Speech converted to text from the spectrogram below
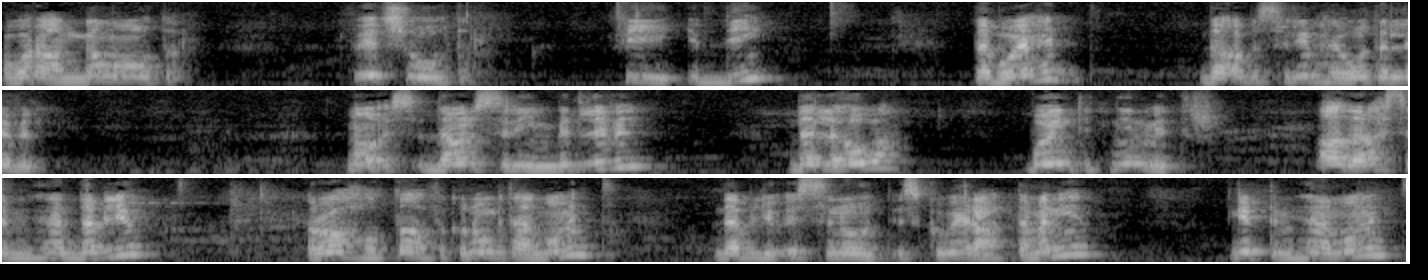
عبارة عن gamma water في H water في ال D ده بواحد. ده upstream high water level ناقص ال downstream bed level ده اللي هو point اتنين متر. أقدر أحسب من هنا ال W أروح أحطها في القانون بتاع ال moment. W S naught square على التمانية جبت من هنا ال moment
